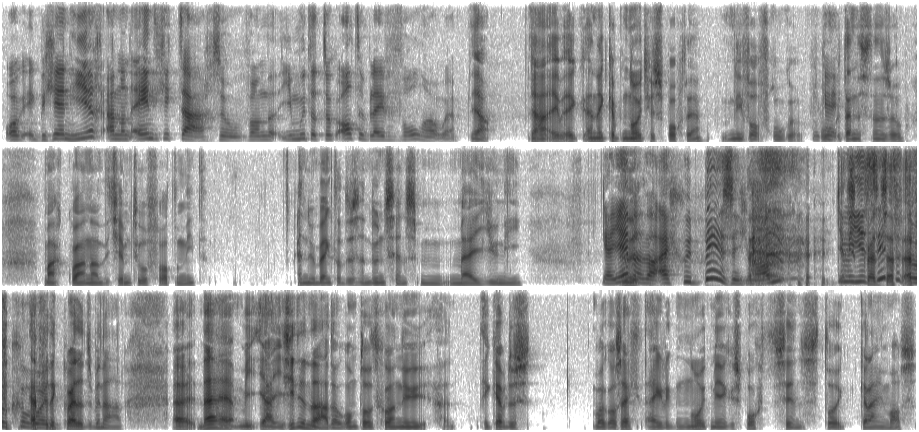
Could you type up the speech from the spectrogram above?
oh, ik begin hier en dan eindig ik daar. Zo, van, je moet dat toch altijd blijven volhouden. Ja, ja ik, ik- en ik heb nooit gesport, hè. In ieder geval vroeger. Vroeger Oké. tennisten en zo. Maar qua naar de gym toe of wat dan niet. En nu ben ik dat dus aan het doen sinds mei, juni. Ja, jij En bent wel echt goed bezig, man. Maar je ziet het even, ook gewoon. Even de credits benaderen. Nee, maar ja, je ziet inderdaad ook, omdat het gewoon nu... eh, ik heb dus, wat ik al zeg, eigenlijk nooit meer gesport sinds dat ik klein was.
